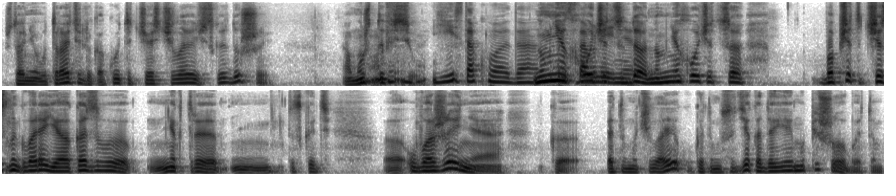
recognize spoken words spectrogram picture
что они утратили какую-то часть человеческой души. А может и всю. Есть такое, да. Но мне хочется, да, но мне хочется... Вообще-то, честно говоря, я оказываю некоторое, так сказать, э, уважение к этому человеку, к этому суде, когда я ему пишу об этом.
